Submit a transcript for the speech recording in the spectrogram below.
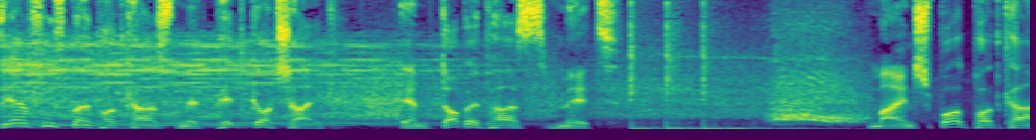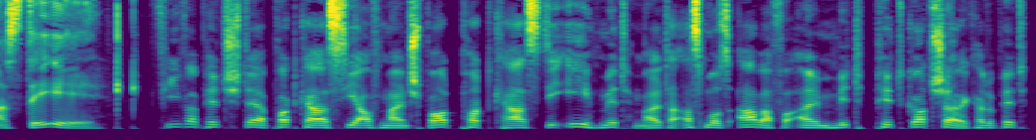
Der Fußballpodcast mit Pit Gottschalk. Im Doppelpass mit meinsportpodcast.de. FIFA Pitch, der Podcast hier auf meinsportpodcast.de mit Malte Asmus, aber vor allem mit Pit Gottschalk. Hallo Pit.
